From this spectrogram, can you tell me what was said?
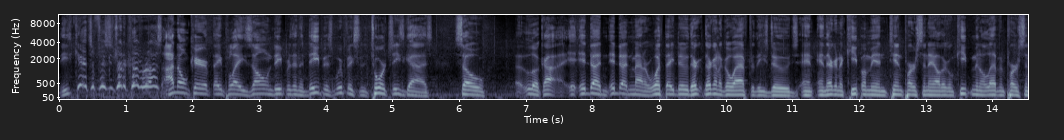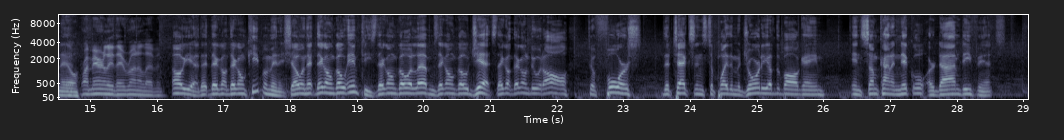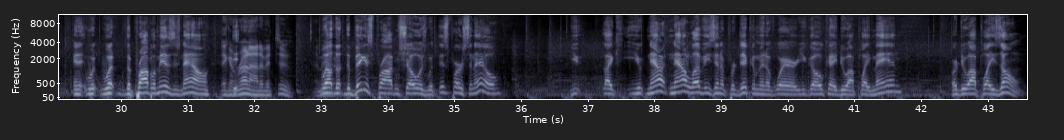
These cats are fixing to try to cover us. I don't care if they play zone deeper than the deepest. We're fixing to torch these guys. So, look, I, it, it doesn't it doesn't matter what they do. They're they're going to go after these dudes, and, and they're going to keep them in ten personnel. They're going to keep them in eleven personnel. Primarily, they run eleven. Oh yeah, they- they're going they're going to keep them in it, show, and they're, they're going to go empties. They're going to go 11s. They're going to go jets. They're going they're going to do it all to force the Texans to play the majority of the ball game in some kind of nickel or dime defense. And it, what, what the problem is is now They can it- run out of it too. I mean, well, the, the biggest problem show is with this personnel. You like you now now Lovie's in a predicament of where you go, okay, do I play man or do I play zone?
